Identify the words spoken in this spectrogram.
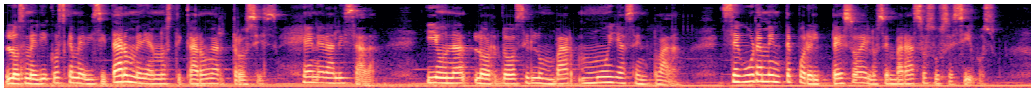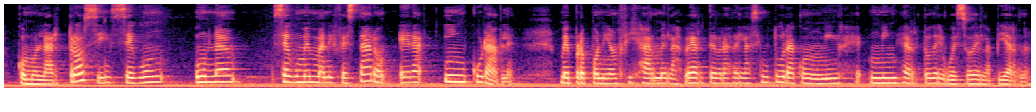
Los médicos que me visitaron me diagnosticaron artrosis generalizada y una lordosis lumbar muy acentuada, seguramente por el peso de los embarazos sucesivos. Como la artrosis, según una, según me manifestaron, era incurable. Me proponían fijarme las vértebras de la cintura con un injerto del hueso de la pierna.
